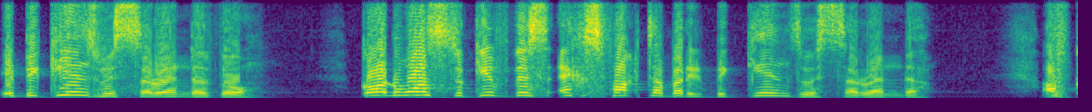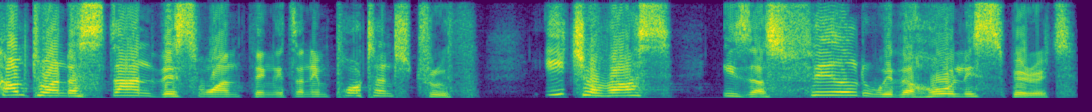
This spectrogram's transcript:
It begins with surrender, though. God wants to give this X factor, but it begins with surrender. I've come to understand this one thing. It's an important truth. Each of us is as filled with the Holy Spirit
